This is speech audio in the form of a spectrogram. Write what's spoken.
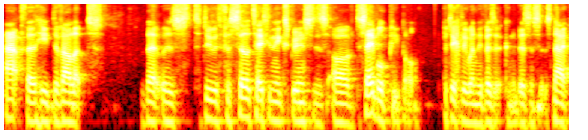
app that he developed that was to do with facilitating the experiences of disabled people particularly when they visit kind of businesses. Now,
